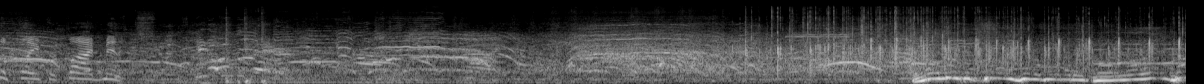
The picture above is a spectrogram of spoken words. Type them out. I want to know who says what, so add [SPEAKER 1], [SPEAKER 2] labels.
[SPEAKER 1] to play for five minutes.
[SPEAKER 2] Get over there!
[SPEAKER 3] And number the change will be another great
